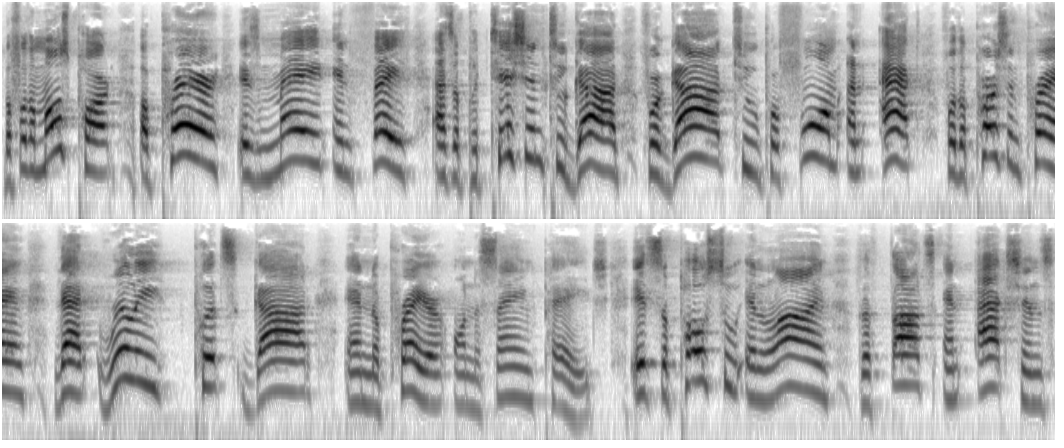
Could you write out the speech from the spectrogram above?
But for the most part, a prayer is made in faith as a petition to God for God to perform an act for the person praying that really puts God and the prayer on the same page. It's supposed to align the thoughts and actions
